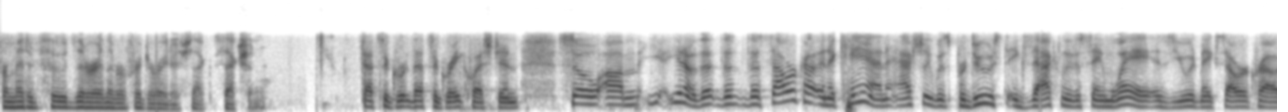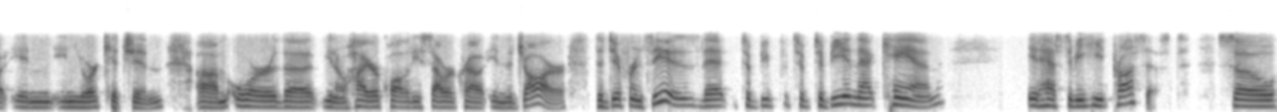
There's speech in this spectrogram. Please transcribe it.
fermented foods that are in the refrigerator sec- section? That's a gr- that's a great question. So um, you, you know the, the the sauerkraut in a can actually was produced exactly the same way as you would make sauerkraut in in your kitchen, um, or the you know higher quality sauerkraut in the jar. The difference is that to be to, to be in that can, it has to be heat processed. So,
